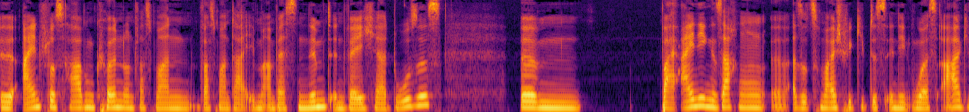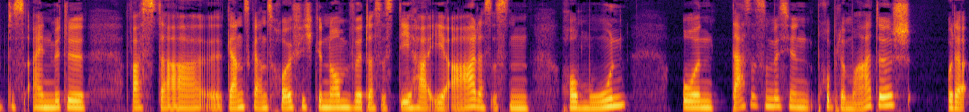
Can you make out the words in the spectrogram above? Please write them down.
äh, Einfluss haben können und was man, was man da eben am besten nimmt, in welcher Dosis. Ähm, bei einigen Sachen, äh, also zum Beispiel gibt es in den USA, gibt es ein Mittel, was da äh, ganz, ganz häufig genommen wird. Das ist DHEA, das ist ein Hormon. Und das ist ein bisschen problematisch oder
